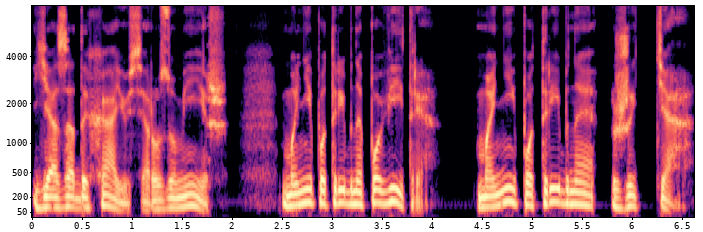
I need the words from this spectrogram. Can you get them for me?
Я задихаюся, розумієш? Мені потрібне повітря, мені потрібне життя.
